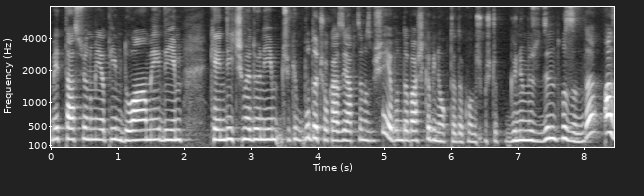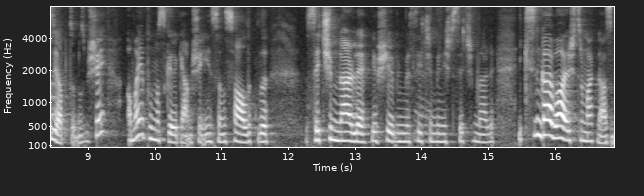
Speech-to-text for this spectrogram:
meditasyonumu yapayım, duamı edeyim, kendi içime döneyim. Çünkü bu da çok az yaptığımız bir şey ya bunu da başka bir noktada konuşmuştuk. Günümüzün hızında az yaptığımız bir şey ama yapılması gereken bir şey insanın sağlıklı seçimlerle yaşayabilmesi evet. için bilinçli seçimlerle. İkisini galiba ayrıştırmak lazım.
